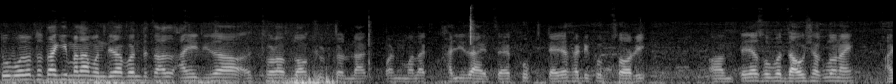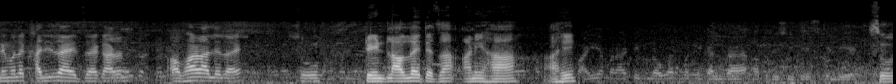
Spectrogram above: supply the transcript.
तो बोलत होता की मला मंदिरापर्यंत चाल आणि तिचा थोडा ब्लॉग शूट करू लाग पण मला खाली जायचं आहे. खूप त्याच्यासाठी खूप सॉरी त्याच्यासोबत जाऊ शकलो नाही आणि मला खाली जायचं आहे कारण आभाळ आलेला आहे. सो टेंट लावला आहे त्याचा आणि हा आहे. सो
